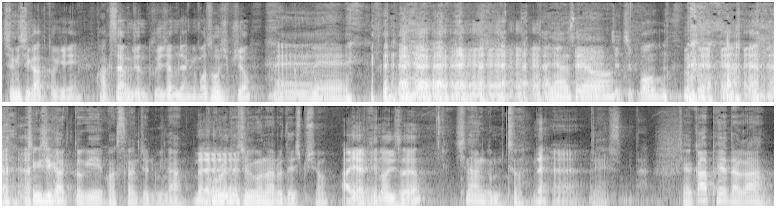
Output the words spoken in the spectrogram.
증시각도기 곽상준 부지점장님 어서 오십시오. 네. 안녕하세요. 찌찌뽕. 증시각도기 곽상준입니다. 네. 오늘도 즐거운 하루 되십시오. IRP는 어디서요? 신한금투. 네. 네. 알겠습니다. 제가 카페에다가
